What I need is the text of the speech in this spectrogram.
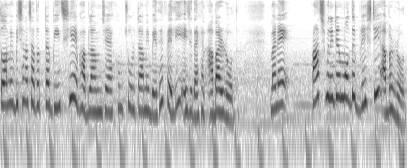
তো আমি বিছানা চাদরটা বিছিয়ে ভাবলাম যে এখন চুলটা আমি বেঁধে ফেলি, এই যে দেখেন, আবার রোদ। মানে পাঁচ মিনিটের মধ্যে বৃষ্টি, আবার রোদ।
